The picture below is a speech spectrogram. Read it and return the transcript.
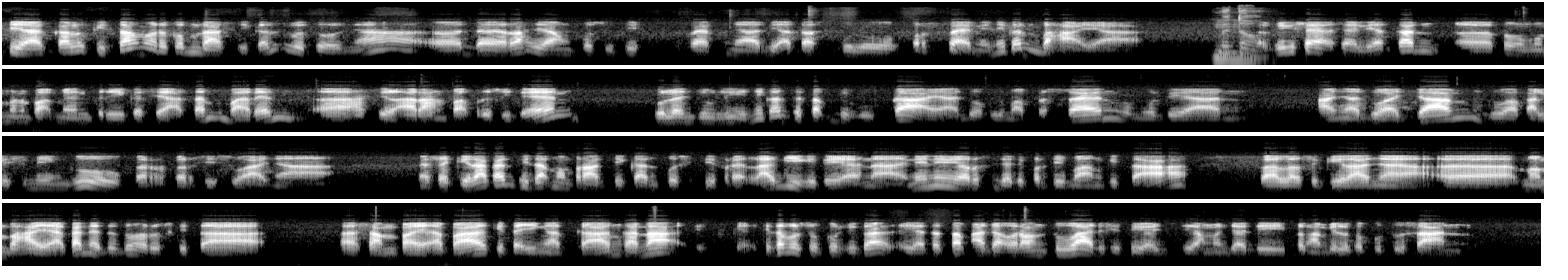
Ya, kalau kita merekomendasikan sebetulnya uh, daerah yang positif rate-nya di atas 10 persen ini kan bahaya. Betul. Tapi saya saya lihat kan uh, pengumuman Pak Menteri Kesehatan kemarin uh, hasil arahan Pak Presiden bulan Juli ini kan tetap dibuka ya 25 persen, kemudian hanya dua jam dua kali seminggu per per siswanya. Nah, saya kira kan tidak memperhatikan positif rate lagi gitu ya. Nah ini ini harus menjadi pertimbangan kita. Kalau sekiranya uh, membahayakan ya tentu harus kita sampai apa kita ingatkan karena kita bersyukur juga ya tetap ada orang tua di situ ya yang menjadi pengambil keputusan.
